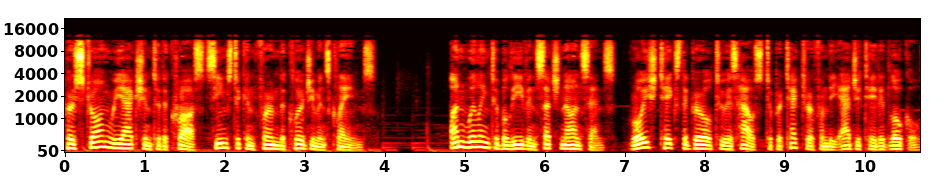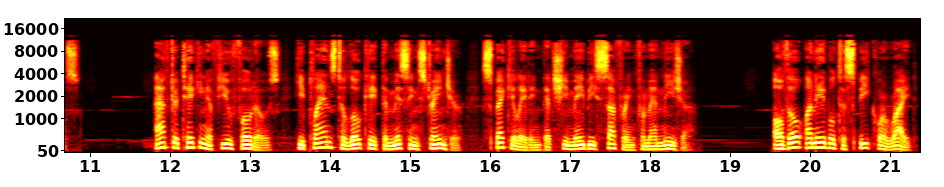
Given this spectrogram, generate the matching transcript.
Her strong reaction to the cross seems to confirm the clergyman's claims. Unwilling to believe in such nonsense, Reusch takes the girl to his house to protect her from the agitated locals. After taking a few photos, he plans to locate the missing stranger, speculating that she may be suffering from amnesia. Although unable to speak or write,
